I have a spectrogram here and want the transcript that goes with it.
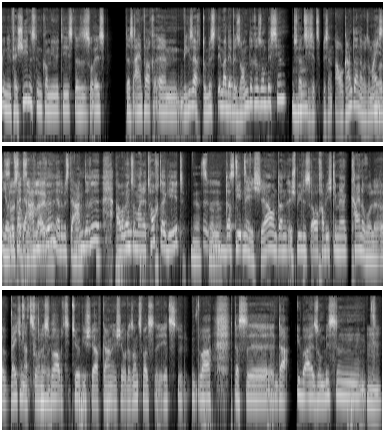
in den verschiedensten Communities, dass es so ist, dass einfach, ähm, wie gesagt, du bist immer der Besondere so ein bisschen. Das Mhm. hört sich jetzt ein bisschen arrogant an, aber so meine ich Aber nicht. du Aber du bist halt der so andere. bleiben. Ja, du bist der Ja. andere. Aber wenn es um meine Tochter geht, Ja, das äh, das geht nicht, ja. Und dann spielt es auch, habe ich gemerkt, keine Rolle, äh, welche Nation es war, ob es die türkische, afghanische oder sonst was jetzt war, dass äh, da überall so ein bisschen Mhm.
